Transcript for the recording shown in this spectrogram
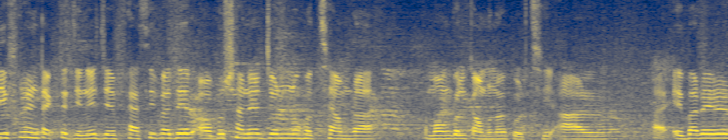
ডিফারেন্ট একটা জিনিস যে ফ্যাসিবাদের অবসানের জন্য হচ্ছে আমরা মঙ্গল কামনা করছি। আর এবারের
